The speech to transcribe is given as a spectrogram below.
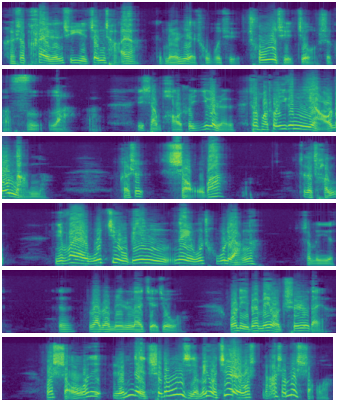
可是派人去一侦查呀，这哪也出不去，出去就是个死啊啊！你想跑出一个人，想跑出一个鸟都难呐。可是守吧。这个城，你外无救兵，内无储粮啊，什么意思？嗯，外边没人来解救我，我里边没有吃的呀，我手我得人得吃东西，没有劲儿，我拿什么手啊？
